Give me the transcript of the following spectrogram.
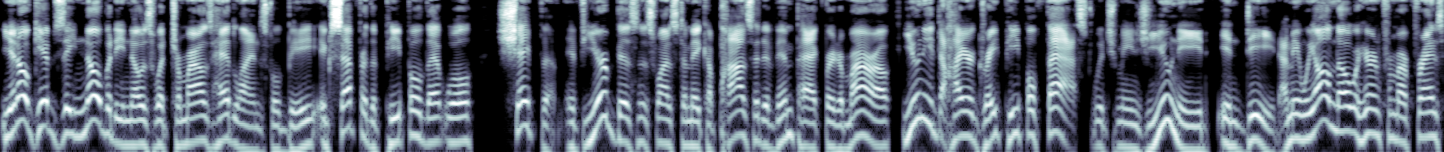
You know, Gibbsy, nobody knows what tomorrow's headlines will be except for the people that will shape them. If your business wants to make a positive impact for tomorrow, you need to hire great people fast, which means you need Indeed. I mean, we all know we're hearing from our friends,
